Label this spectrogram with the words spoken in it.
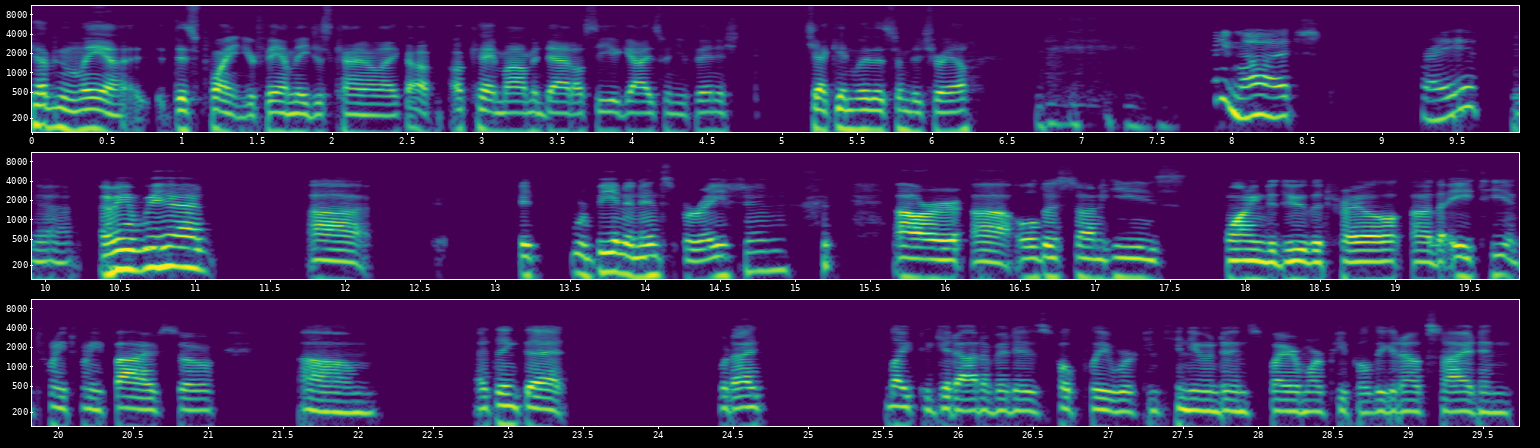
Kevin and Leah, at this point, your family just kind of like, oh, okay, mom and dad, I'll see you guys when you're finished. Check in with us from the trail. Pretty much, right? Yeah. I mean, we had uh it we're being an inspiration. Our uh oldest son, he's wanting to do the trail, uh the AT in 2025. So um I think that what I like to get out of it is hopefully we're continuing to inspire more people to get outside and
